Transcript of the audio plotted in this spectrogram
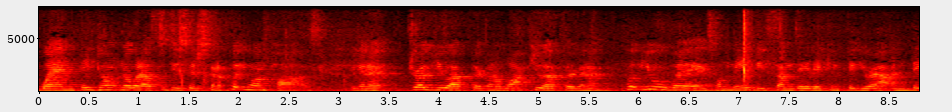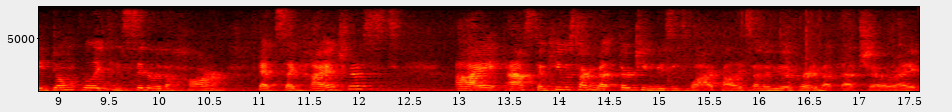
when they don't know what else to do. So they're just going to put you on pause. They're going to drug you up. They're going to lock you up. They're going to put you away until maybe someday they can figure out. And they don't really consider the harm that psychiatrist, I asked him. He was talking about 13 Reasons Why. Probably some of you have heard about that show, right?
